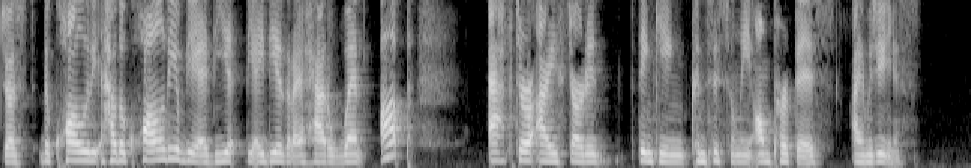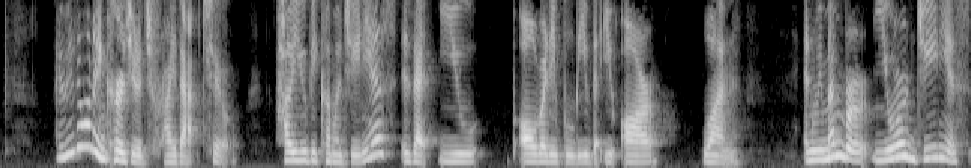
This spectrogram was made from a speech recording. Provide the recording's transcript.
just the quality, how the quality of the idea, the ideas that I had went up after I started thinking consistently on purpose, I am a genius. I really want to encourage you to try that too. How you become a genius is that you already believe that you are one. And remember, your genius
